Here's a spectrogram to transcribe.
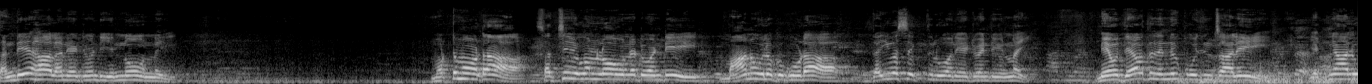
సందేహాలు అనేటువంటి ఎన్నో ఉన్నాయి. మొట్టమొదట సత్యయుగంలో ఉన్నటువంటి మానవులకు కూడా దైవశక్తులు అనేటువంటివి ఉన్నాయి. మేము దేవతలు ఎందుకు పూజించాలి? యజ్ఞాలు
